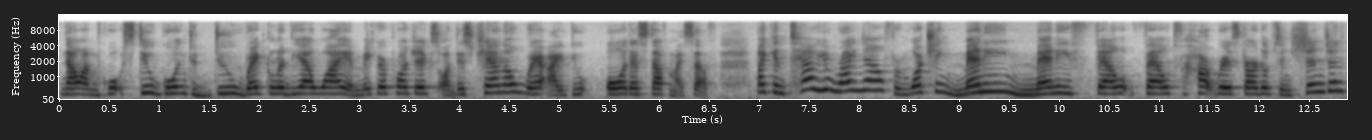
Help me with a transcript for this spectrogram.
Now I'm go still going to do regular DIY and maker projects on this channel where I do all that stuff myself. But I can tell you right now from watching many, many failed, failed hardware startups in Shenzhen,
